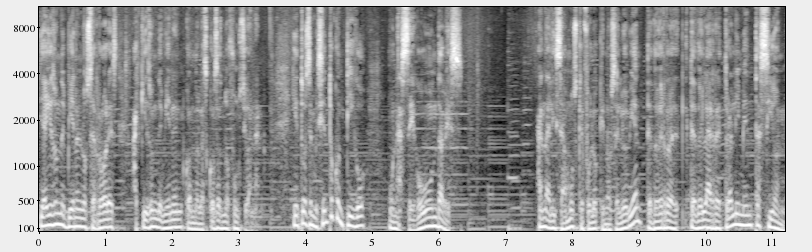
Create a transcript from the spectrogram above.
Y ahí es donde vienen los errores, aquí es donde vienen cuando las cosas no funcionan. Y entonces me siento contigo una segunda vez. Analizamos qué fue lo que no salió bien, te doy, te doy la retroalimentación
